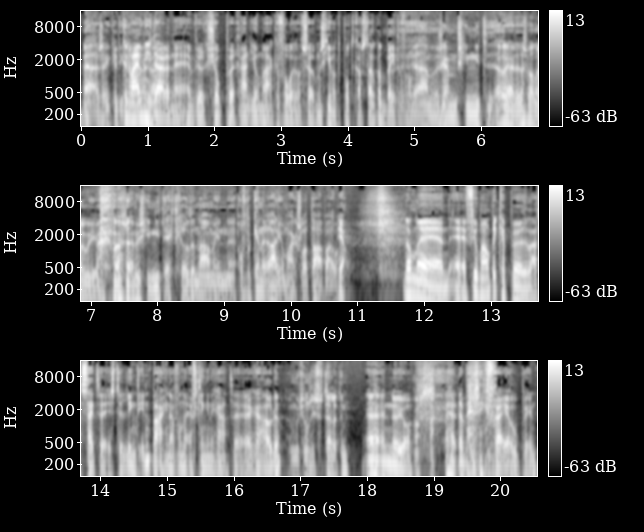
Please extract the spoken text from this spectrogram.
Hè? Ja, zeker. Die Kunnen wij ook niet daar een, eh, een workshop eh, radio maken volgen of zo? Misschien wat de podcast ook wat beter van. Ja, maar we zijn misschien niet... Oh ja, dat is wel een goeie. Maar we zijn misschien niet echt grote namen in... eh, Of bekende radiomakers, laat taap houden. Ja. Dan eh, viel mij op, ik heb de laatste tijd is de LinkedIn-pagina van de Efteling in de gaten eh, gehouden. Moet je ons iets vertellen, Tim. Nee hoor, Eh, daar ben ik vrij open in.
